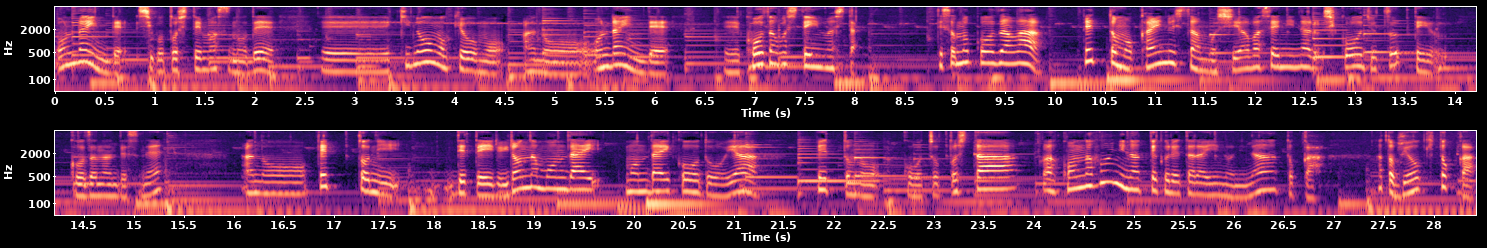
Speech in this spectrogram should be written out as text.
オンラインで仕事してますので、えー、昨日も今日もあのオンラインで、えー、講座をしていました。でその講座はペットも飼い主さんも幸せになる思考術っていう講座なんですね。あのペットに出ているいろんな問題問題行動やペットのこうちょっとしたあこんな風になってくれたらいいのになとかあと病気とか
